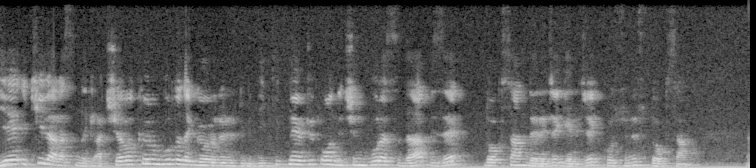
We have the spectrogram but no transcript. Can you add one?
y2 ile arasındaki açıya bakıyorum. Burada da gördüğünüz gibi diklik mevcut. Onun için burası da bize 90 derece gelecek. Kosinüs 90. Ee,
